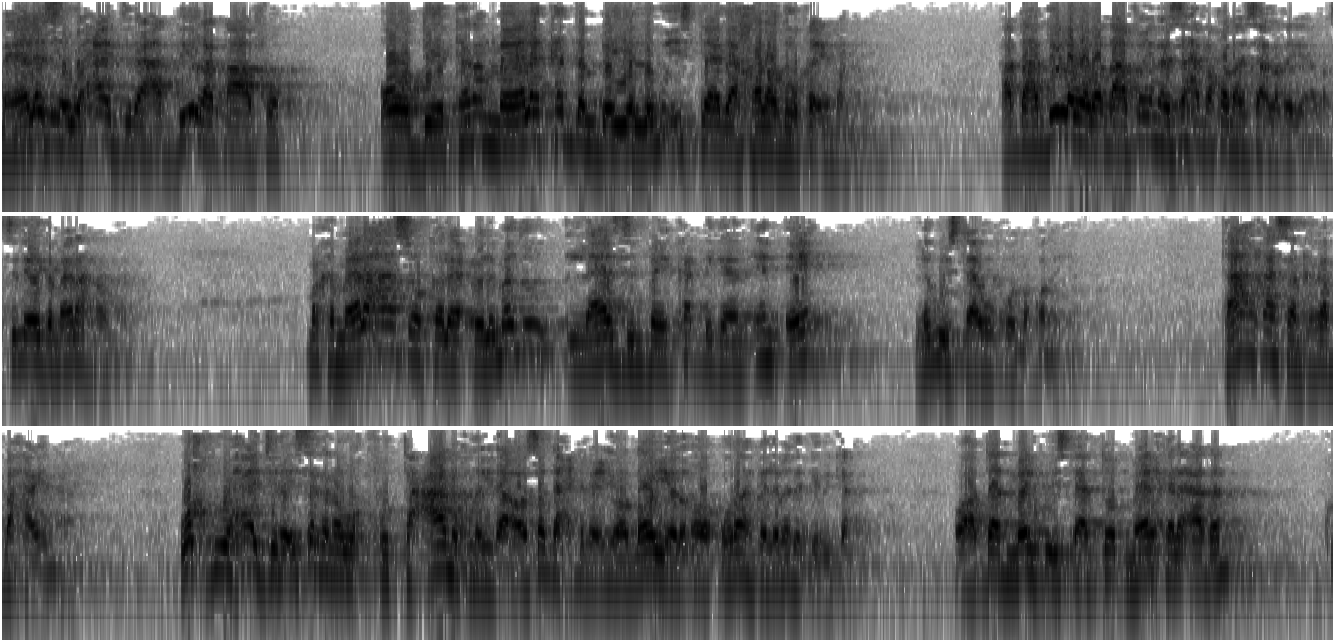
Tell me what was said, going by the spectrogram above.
meelese waxaa jira haddii la dhaafo oo deetana meelo ka dambeeya lagu istaagaa khaladuu ka iman. Hadda haddii la wada dhaafo inay sax noqonaysaa laga yaaba. Sida eega meelahan oo kale? Marka meelahaasoo kale culimmadu laazim bay ka dhigeen in e lagu istaago kuu noqonaya taa halkaasaan kaga baxaynaa waqfi waxaa jira isagana waqfu tacaanuq la yidhaha oo saddex dhibicyood loo yeelo oo qur'aanka labada gebi ka oo haddaad meel ku istaagto meel kale aadan ku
